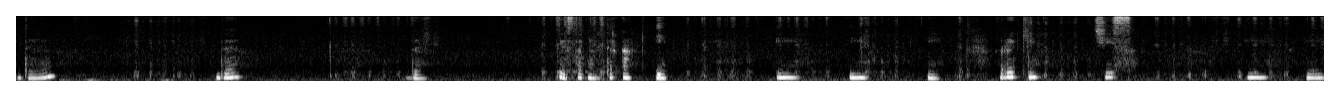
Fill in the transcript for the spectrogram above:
D. D. D. I ostatnia literka I. I. I. I. Ryki. Cis. I. I.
